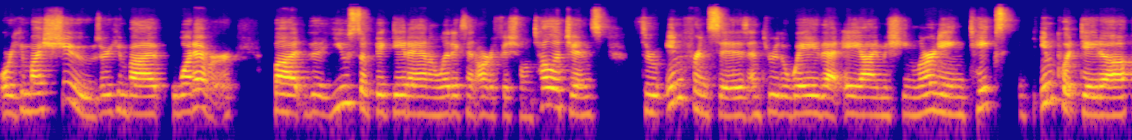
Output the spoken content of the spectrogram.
or you can buy shoes or you can buy whatever. But the use of big data analytics and artificial intelligence through inferences and through the way that AI machine learning takes input data,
